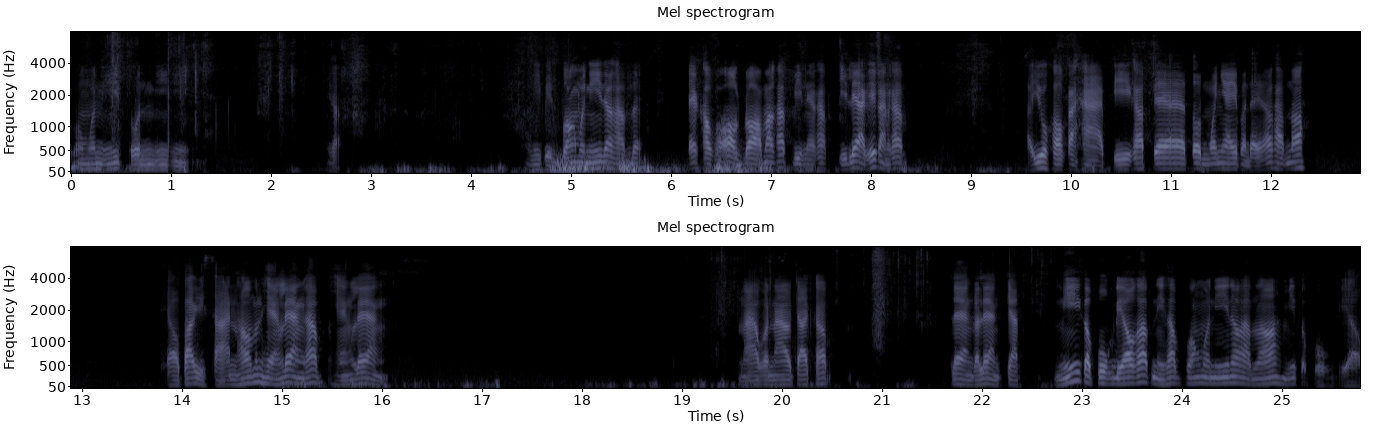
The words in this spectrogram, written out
พวงวันนี้ต้นนี้นี่ครับอันนี้เป็นพวงวันนี้แล้วครับแต่เขาก็ออกดอกมาครับปีนี้ครับปีแรกด้วยกันครับ อายุเขาก็หาปีครับ แต่ต้นมันใหญ่ปานใดแล้วครับเนาะแถวภาคอีสานเขามันแห้งแล้งครับแห้งแล้งหนาวก็หนาวจัดครับแรงก็แรงจัด มีกระปุกเดียวครับนี่ครับพวงวันนี้เนาะครับเนาะมีกระปุกเดียว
